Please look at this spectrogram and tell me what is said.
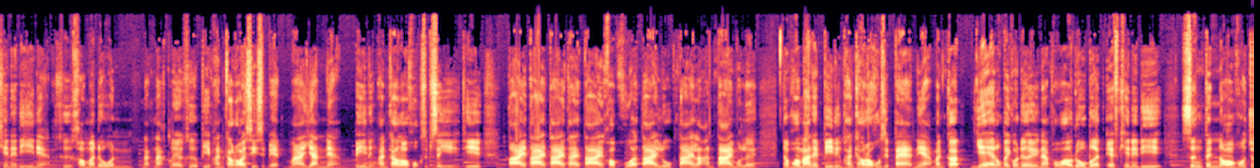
เคนเนดีเนี่ยคือเขามาโดนหนักๆเลยก็คือปี 1941 มายันเนี่ยปี 1964 ที่ตายตายตายตายตายครอบครัวตายลูกตายหลานตายหมดเลย แล้วพอมาในปี 1968 เนี่ยมันก็แย่ลงไปกว่าเดิมอีกนะ เพราะว่าโรเบิร์ตเอฟเคนเนดีซึ่งเป็นน้องของโจ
